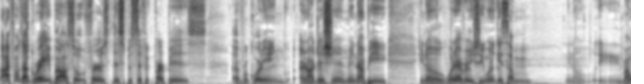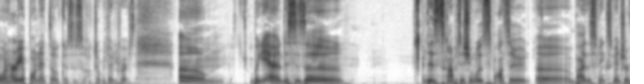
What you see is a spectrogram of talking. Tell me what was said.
iPhones are great, but also for this specific purpose of recording an audition may not be, you know, whatever. So you want to get something, you know, you might want to hurry up on that though, because it's October thirty first. Um, but yeah, this is a this competition was sponsored uh by the Sphinx Venture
